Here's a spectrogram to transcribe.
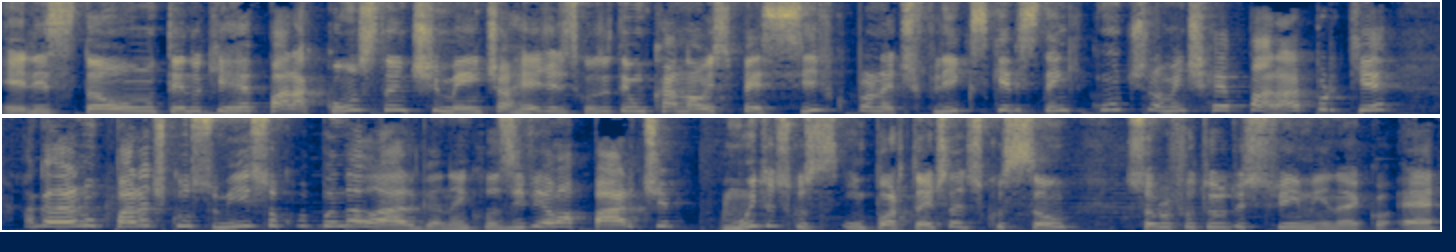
Eles estão tendo que reparar constantemente a rede. Eles, inclusive, têm um canal específico pra Netflix que eles têm que continuamente reparar porque a galera não para de consumir isso com banda larga, né? Inclusive, é uma parte muito importante da discussão sobre o futuro do streaming, né? É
